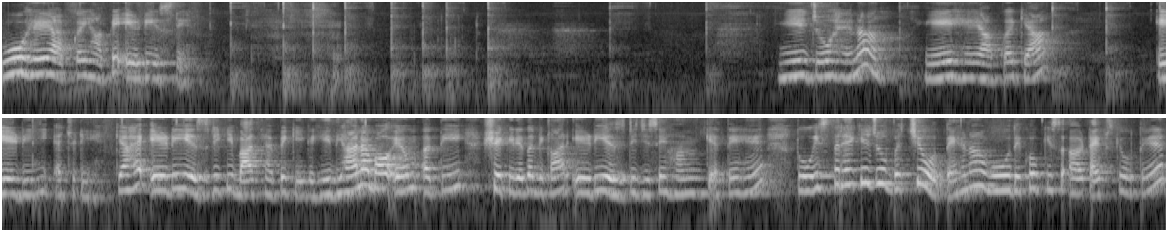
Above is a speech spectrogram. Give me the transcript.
वो है आपका यहाँ पे एडीएसडी ये जो है ना ये है आपका क्या? ए डी एच डी क्या है ए डी एस डी की बात यहाँ पे की गई है? ध्यान अभाव एवं अति सक्रियता विकार ए डी एस डी जिसे हम कहते हैं। तो इस तरह के जो बच्चे होते हैं ना, वो देखो किस टाइप्स के होते हैं।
